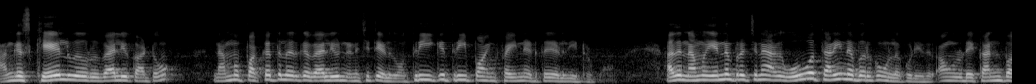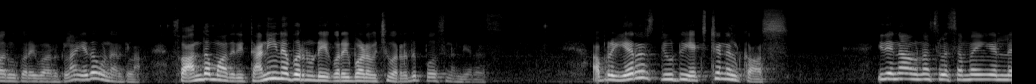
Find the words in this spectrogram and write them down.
அங்கே ஸ்கேல் ஒரு வேல்யூ காட்டும். நம்ம பக்கத்தில் இருக்க வேல்யூன்னு நினச்சிட்டு எழுதுவோம். த்ரீக்கு த்ரீ பாயிண்ட் ஃபைவ்னு எடுத்து எழுதிட்டு இருப்போம். அது நம்ம என்ன பிரச்சனை? அது ஒவ்வொரு தனிநபருக்கும் உள்ளக்கூடியது. அவங்களுடைய கண் பார்வை குறைபாடு இருக்கலாம். ஏதோ ஒன்று இருக்கலாம். ஸோ அந்த மாதிரி தனிநபருடைய குறைபாடை வச்சு வர்றது பர்சனல் எரர்ஸ் அப்புறம் errors due to external cause இது என்ன ஆகுனா சில சமயங்களில்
